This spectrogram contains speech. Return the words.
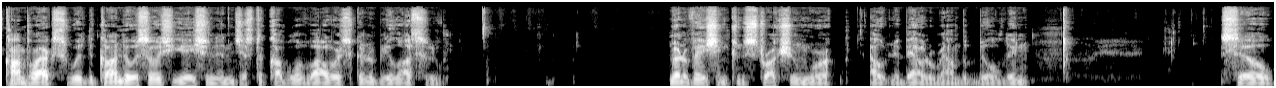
complex with the condo association in just a couple of hours. Going to be lots of renovation construction work out and about around the building. So,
